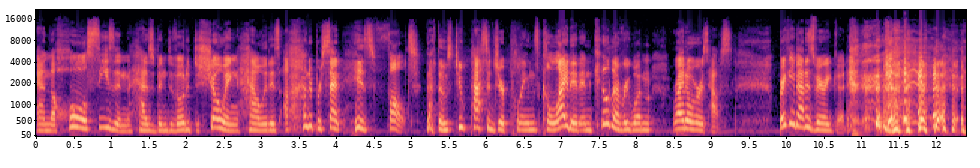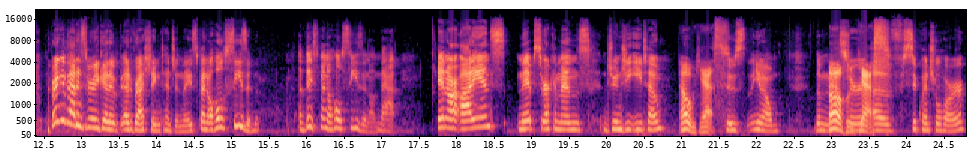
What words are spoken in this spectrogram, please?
And the whole season has been devoted to showing how it is 100% his fault that those two passenger planes collided and killed everyone right over his house. Breaking Bad is very good. Breaking Bad is very good at, at ratcheting tension. They spent a whole season. They spent a whole season on that. In our audience, Mips recommends Junji Ito Oh yes. who's you know the master yes. of sequential horror.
